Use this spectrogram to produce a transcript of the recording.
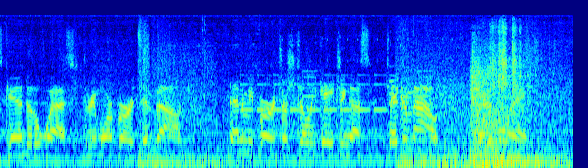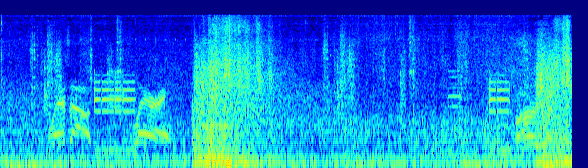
Scan to the west. Three more birds inbound. Enemy birds are still engaging us. Take them out. Flares away. Flares out. Flaring. Firing missile.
